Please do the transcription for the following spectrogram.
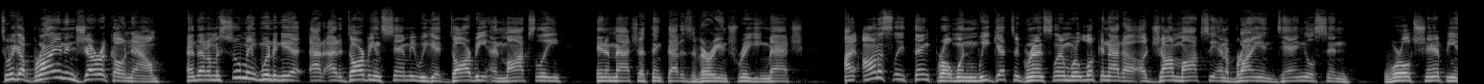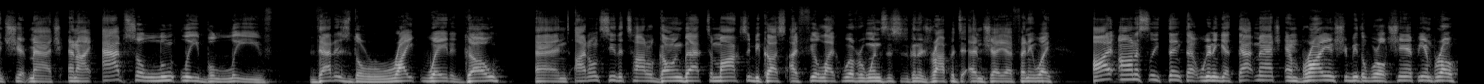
So we got Bryan and Jericho now, and then I'm assuming we're gonna get at, at a Darby and Sammy, we get Darby and Moxley in a match. I think that is a very intriguing match. I honestly think, bro, when we get to Grand Slam, we're looking at a, a Jon Moxley and a Bryan Danielson World Championship match, and I absolutely believe that is the right way to go. And I don't see the title going back to Moxley because I feel like whoever wins this is going to drop it to MJF anyway. I honestly think that we're going to get that match, and Bryan should be the world champion, bro.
